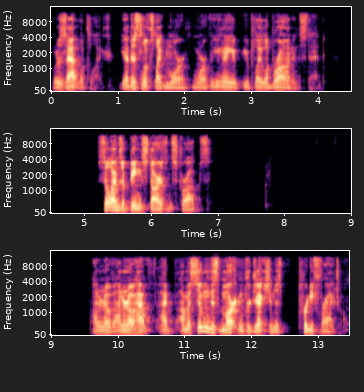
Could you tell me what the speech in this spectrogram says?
What does that look like? Yeah, this looks like more more. You, know, you play LeBron instead. Still ends up being stars and scrubs. I don't know. I don't know how. I, I'm assuming this Martin projection is pretty fragile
